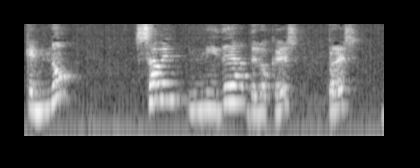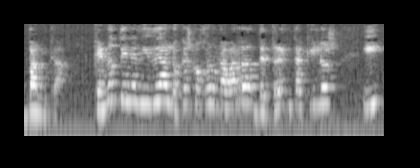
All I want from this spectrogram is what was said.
que no saben ni idea de lo que es press banca, que no tienen idea lo que es coger una barra de 30 kilos y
